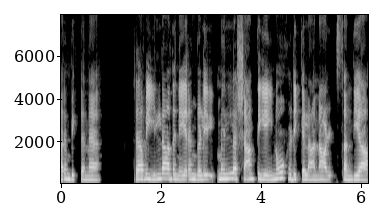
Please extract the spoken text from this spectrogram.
ஆரம்பித்தன. ரவி இல்லாத நேரங்களில் மெல்ல சாந்தியை நோகடிக்கலானாள் சந்தியா.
